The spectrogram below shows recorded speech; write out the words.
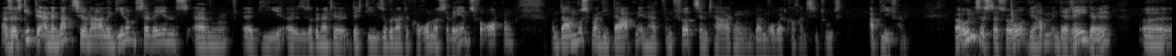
Also es gibt ja eine nationale Genom Surveillance, ähm, äh, die äh, sogenannte, durch die sogenannte Corona Surveillance Verordnung. Und da muss man die Daten innerhalb von 14 Tagen beim Robert Koch Institut abliefern. Bei uns ist das so, wir haben in der Regel äh,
